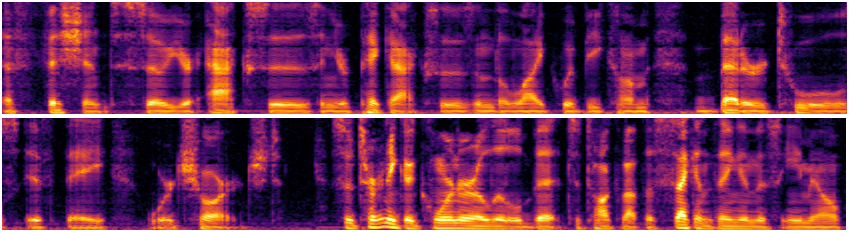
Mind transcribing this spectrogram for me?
efficient. So your axes and your pickaxes and the like would become better tools if they were charged. So, turning a corner a little bit to talk about the second thing in this email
